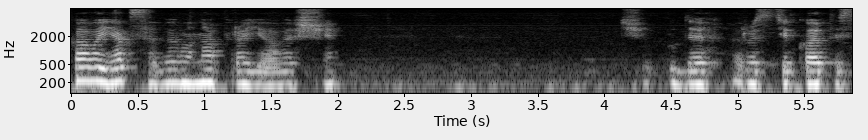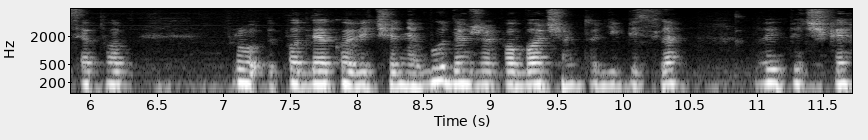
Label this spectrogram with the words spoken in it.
Цікаво, як себе вона проявить ще. Чи буде розтікатися по, по декові, чи не буде, вже побачимо тоді після випічки.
